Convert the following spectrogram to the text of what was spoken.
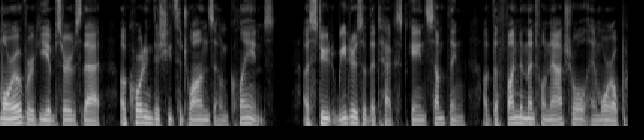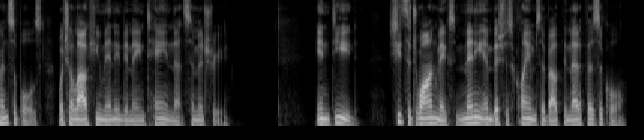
Moreover, he observes that, according to Xizhuan's own claims, astute readers of the text gain something of the fundamental natural and moral principles which allow humanity to maintain that symmetry. Indeed, Xizhuan makes many ambitious claims about the metaphysical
